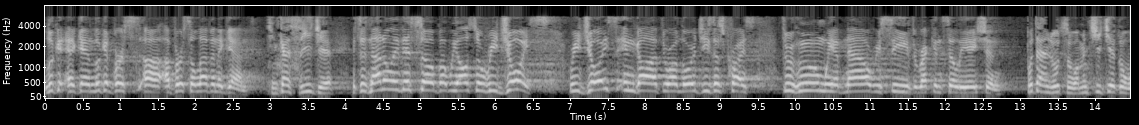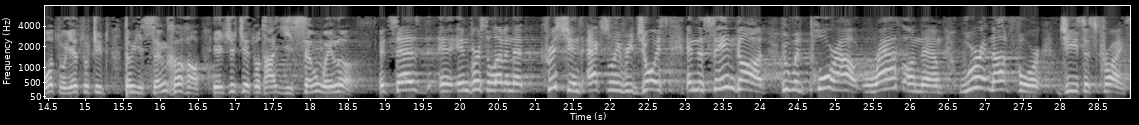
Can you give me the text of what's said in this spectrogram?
的好消息。 Look at, again, look at verse, uh, uh, verse 11 again. 请看十一节， It says, not only this so, but we also rejoice. Rejoice in God through our Lord Jesus Christ, through whom we have now received reconciliation. 不但如此，我们既借着我主耶稣基督都与神和好，也是借着他以神为乐。 It says in in verse 11 that Christians actually rejoice in the same God who would pour out wrath on them were it not for Jesus Christ.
